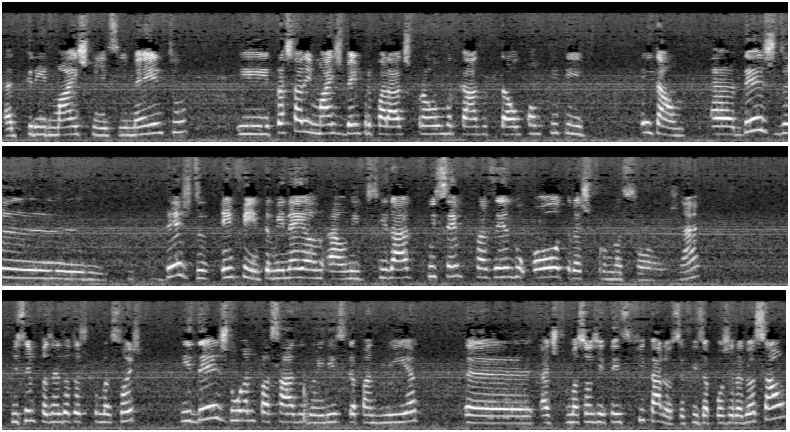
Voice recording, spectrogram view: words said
adquirir mais conhecimento e para estarem mais bem preparados para um mercado tão competitivo. Então, uh, desde desde, enfim, terminei a, a, universidade, fui sempre fazendo outras formações, né? Fui sempre fazendo outras formações e desde o ano passado, no início da pandemia, eh, as formações intensificaram. Eu fiz a pós-graduação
